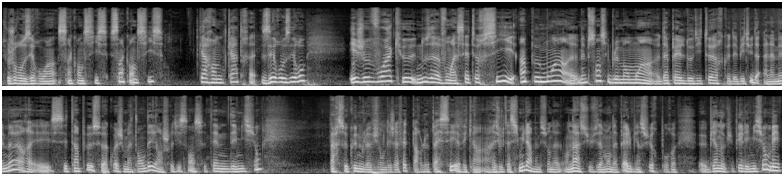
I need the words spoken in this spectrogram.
Toujours au 01 56 56 44 00. Et je vois que nous avons à cette heure-ci un peu moins, euh, même sensiblement moins d'appels d'auditeurs que d'habitude à la même heure. Et c'est un peu ce à quoi je m'attendais en choisissant ce thème d'émission parce que nous l'avions déjà fait par le passé avec un, résultat similaire, même si on a, suffisamment d'appels, bien sûr, pour euh, bien occuper l'émission. Mais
